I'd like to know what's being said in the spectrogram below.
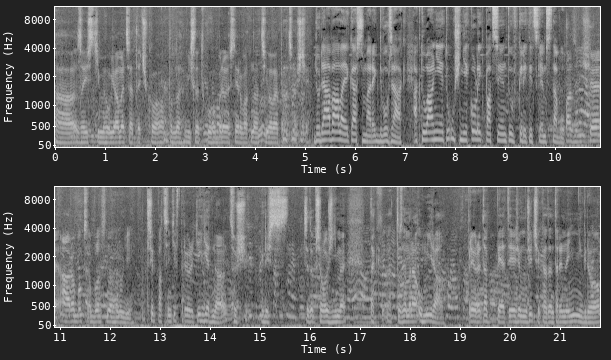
a zajistíme ho, uděláme CT a podle výsledku ho budeme směrovat na cílové pracoviště. Dodává lékař Marek Dvořák. Aktuálně je tu už několik pacientů v kritickém stavu. Pás výše, aerobox a bolestné hrudi. Tři pacienti v prioritě jedna, což když si to přeložíme, tak to znamená umírá. Priorita pět je, že může čekat, ten tady není nikdo.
